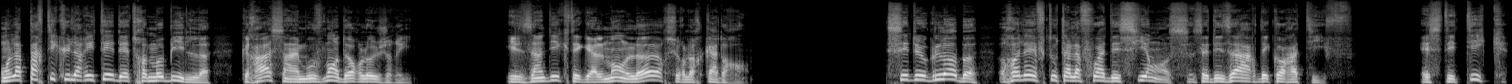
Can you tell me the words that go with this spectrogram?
ont la particularité d'être mobiles grâce à un mouvement d'horlogerie. Ils indiquent également l'heure sur leur cadran. Ces deux globes relèvent tout à la fois des sciences et des arts décoratifs. Esthétiques,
